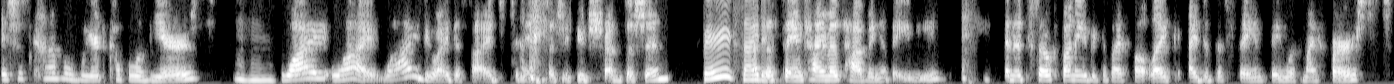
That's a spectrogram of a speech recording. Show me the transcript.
it's just kind of a weird couple of years. Mm-hmm. Why, why, why do I decide to make such a huge transition? Very excited. At the same time as having a baby. and it's so funny because I felt like I did the same thing with my first.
